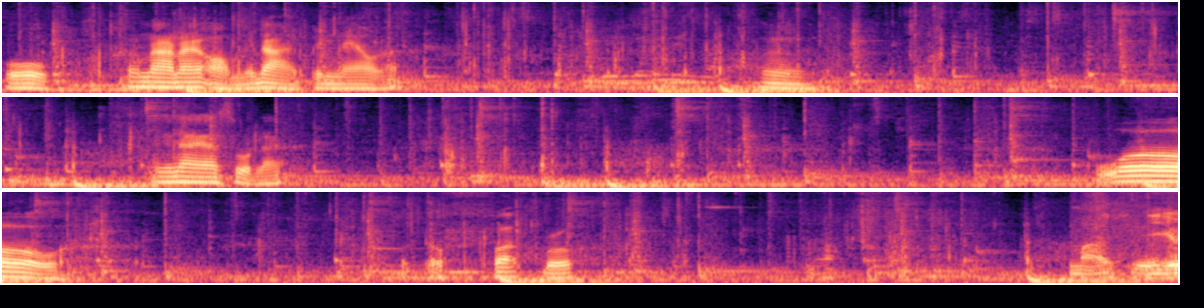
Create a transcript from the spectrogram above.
โอ้ ข้างหน้าน่าออกไม่ได้เป็นแนวแล้วอืมนี่น่าจะสุดแล้ว ว้าว What the fuck bro มาเสียโย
